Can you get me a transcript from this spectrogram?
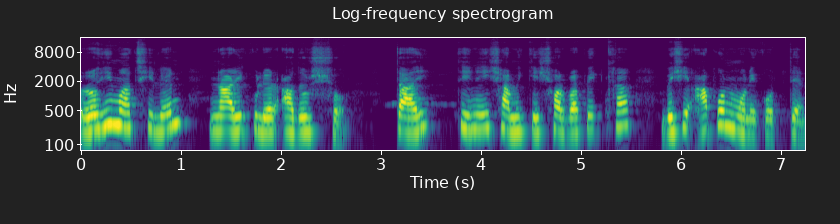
রহিমা ছিলেন নারীকুলের আদর্শ। তাই তিনি স্বামীকে সর্বাপেক্ষা বেশি আপন মনে করতেন।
